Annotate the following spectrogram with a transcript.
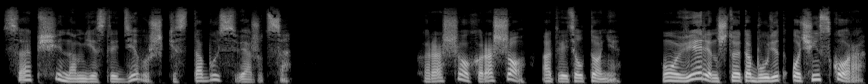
«Сообщи нам, если девушки с тобой свяжутся». «Хорошо, хорошо», — ответил Тони. Уверен, что это будет очень скоро.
